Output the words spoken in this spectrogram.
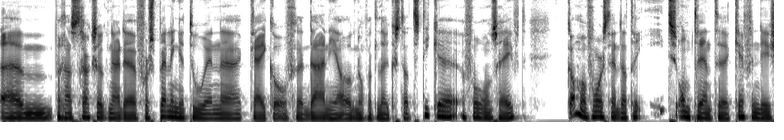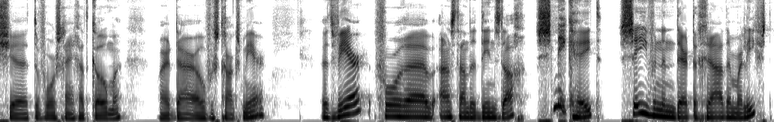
Um, we gaan straks ook naar de voorspellingen toe en uh, kijken of uh, Daniel ook nog wat leuke statistieken voor ons heeft. Ik kan me voorstellen dat er iets omtrent uh, Cavendish tevoorschijn gaat komen, maar daarover straks meer. Het weer voor aanstaande dinsdag, snikheet. 37 graden maar liefst.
